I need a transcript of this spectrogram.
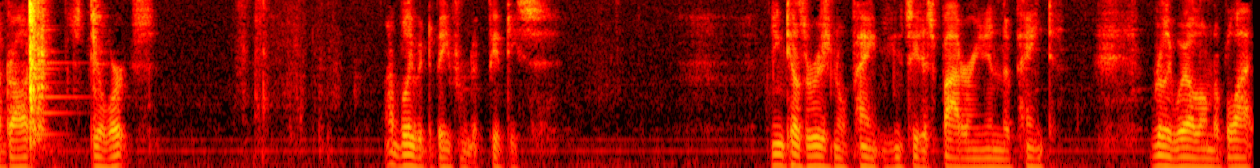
Hydraulic still works. I believe it to be from the 50s. You can tell it's original paint. You can see the spidering in the paint really well on the black.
